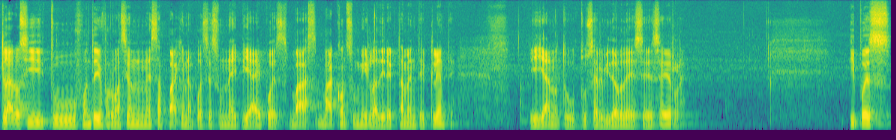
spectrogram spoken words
Claro, si tu fuente de información en esa página pues, es una API, pues va, va a consumirla directamente el cliente y ya no tu, tu servidor de SSR. Y pues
